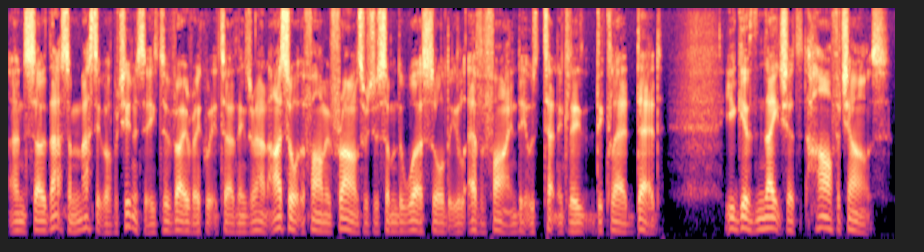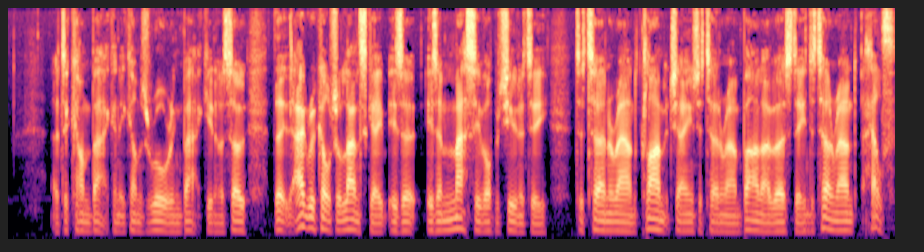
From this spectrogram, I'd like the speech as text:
And so that's a massive opportunity to very, very quickly turn things around. I saw the farm in France, which was some of the worst soil that you'll ever find. It was technically declared dead. You give nature half a chance uh, to come back, and it comes roaring back. You know, so the agricultural landscape is a is a massive opportunity to turn around climate change, to turn around biodiversity, and to turn around health.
